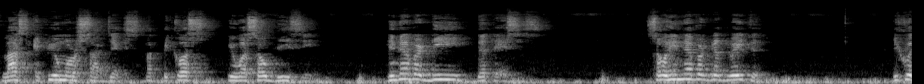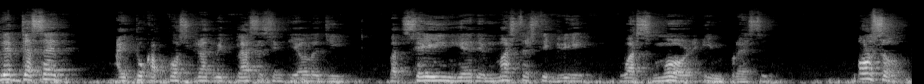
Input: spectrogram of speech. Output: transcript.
plus a few more subjects, but because he was so busy, he never did the thesis. So he never graduated. He could have just said, I took a postgraduate classes in theology, but saying he had a master's degree was more impressive. Also,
